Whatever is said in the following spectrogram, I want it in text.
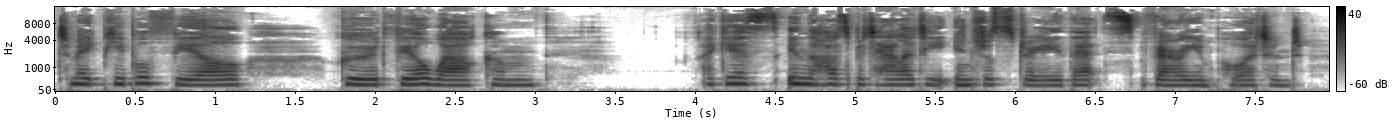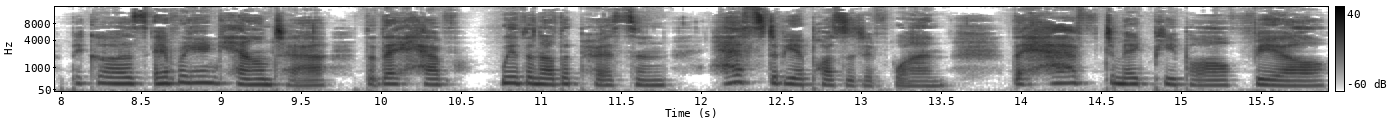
to make people feel good, feel welcome. I guess in the hospitality industry, that's very important because every encounter that they have with another person has to be a positive one. They have to make people feel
